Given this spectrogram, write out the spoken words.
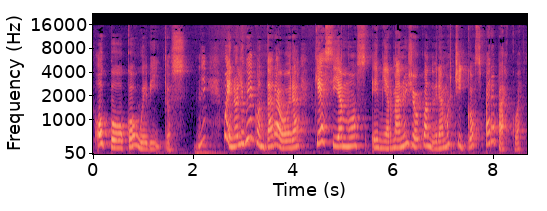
o pocos huevitos. ¿eh? Bueno, les voy a contar ahora qué hacíamos eh, mi hermano y yo cuando éramos chicos para Pascua.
